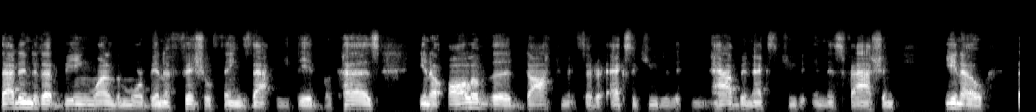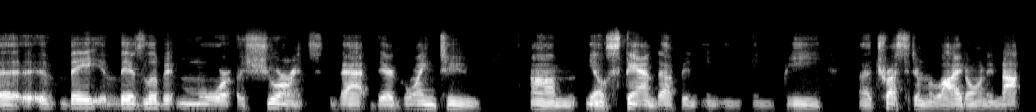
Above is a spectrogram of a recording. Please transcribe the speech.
that ended up being one of the more beneficial things that we did because you know, all of the documents that are executed and have been executed in this fashion, you know, uh, they there's a little bit more assurance that they're going to, um, you know, stand up and, and, and be uh, trusted and relied on and not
